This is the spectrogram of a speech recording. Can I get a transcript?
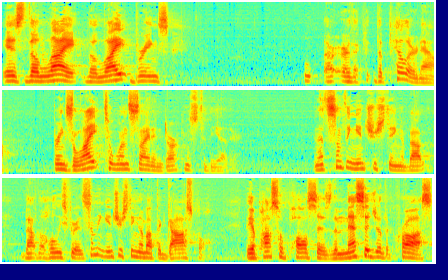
is the light. The light brings, or, the, the pillar now, brings light to one side and darkness to the other. And that's something interesting about, about the Holy Spirit. There's something interesting about the gospel. The Apostle Paul says the message of the cross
